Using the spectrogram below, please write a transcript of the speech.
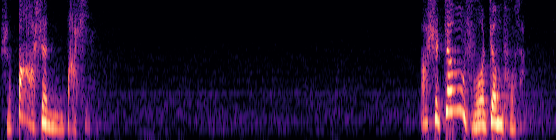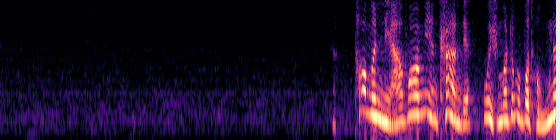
是大圣大贤啊，是真佛真菩萨。他们两方面看的为什么这么不同呢？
